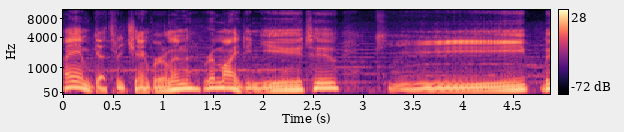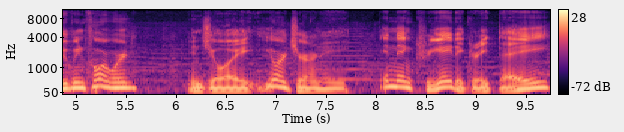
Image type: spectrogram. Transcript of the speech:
I am Guthrie Chamberlain, reminding you to keep moving forward, enjoy your journey, and then create a great day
